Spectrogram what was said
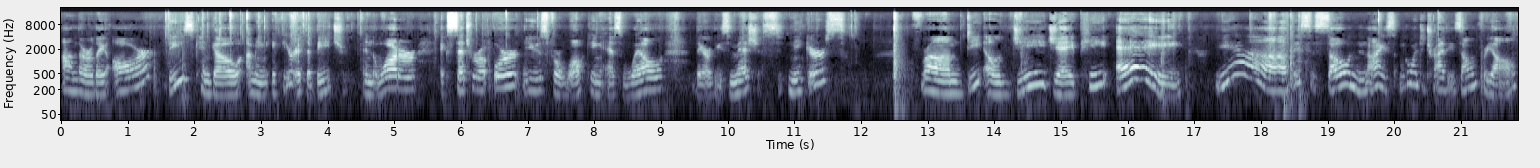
And there they are. These can go, I mean, if you're at the beach, in the water, etc., or used for walking as well. There are these mesh sneakers from DLGJPA. Yeah, this is so nice. I'm going to try these on for y'all.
